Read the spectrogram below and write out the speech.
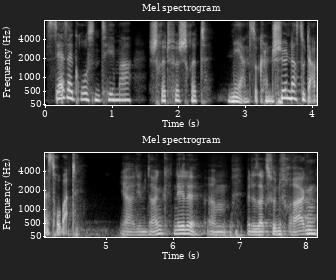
sehr, sehr großen Thema Schritt für Schritt nähern zu können. Schön, dass du da bist, Robert. Ja, lieben Dank, Nele. Ähm, wenn du sagst fünf Fragen,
